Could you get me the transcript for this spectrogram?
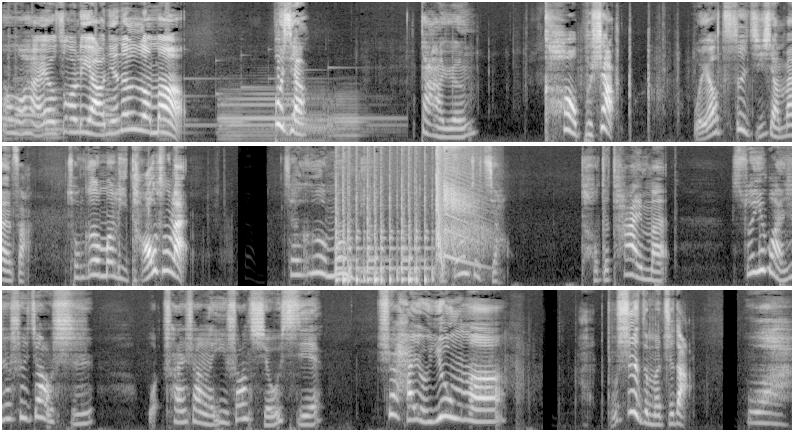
那我还要做两年的噩梦？不行，大人靠不上。”我要自己想办法从噩梦里逃出来。在噩梦里，我光着脚，逃得太慢，所以晚上睡觉时，我穿上了一双球鞋。这还有用吗？不是怎么知道？哇，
